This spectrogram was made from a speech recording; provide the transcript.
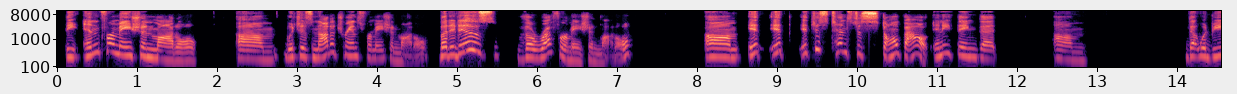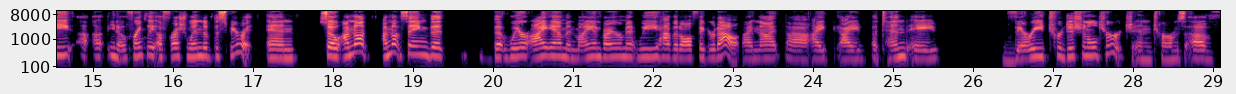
The information model, um, which is not a transformation model, but it is the reformation model. Um, it it it just tends to stomp out anything that um, that would be, uh, uh you know, frankly, a fresh wind of the spirit. And so I'm not I'm not saying that that where I am in my environment, we have it all figured out. I'm not, uh, I, I attend a very traditional church in terms of,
